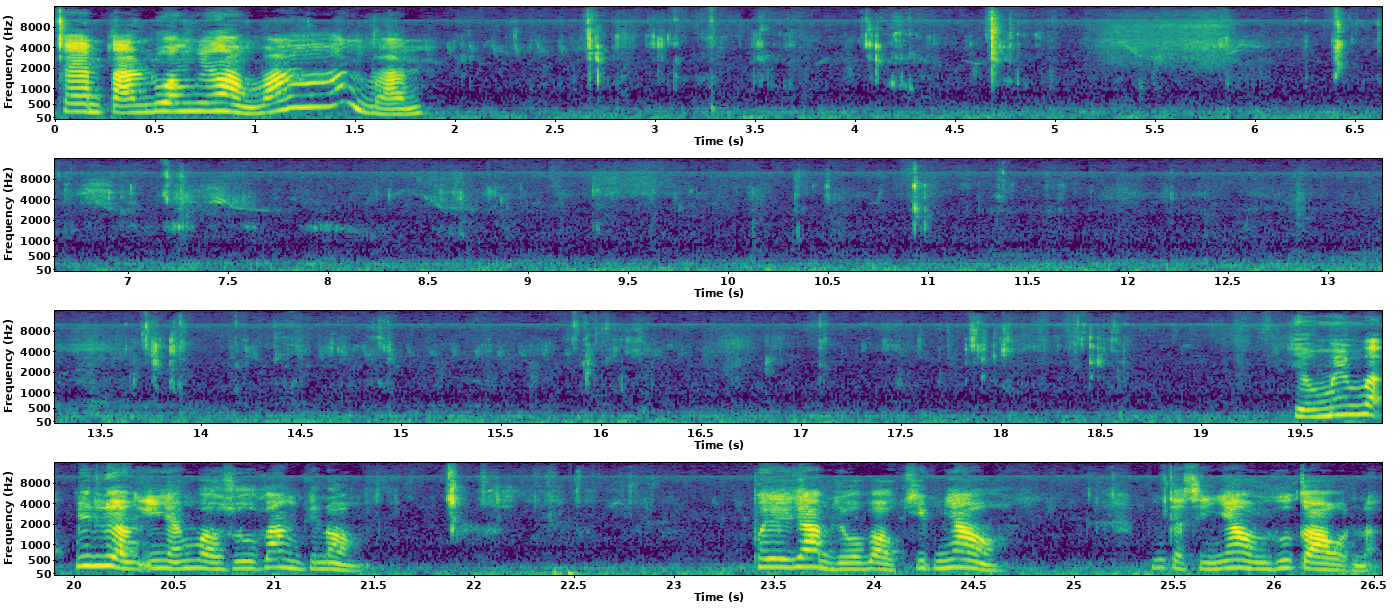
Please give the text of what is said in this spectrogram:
ใส่น้ำตาลรวงพี่น้องหวานหวานถึงไม่ว่าไม่เรื่องอีหยังเบาสู้ฟังพี่น้องพยายามจะเบาคลิปเหย้ามันก็สิเหย้าอยู่คือเก่าน่ะ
